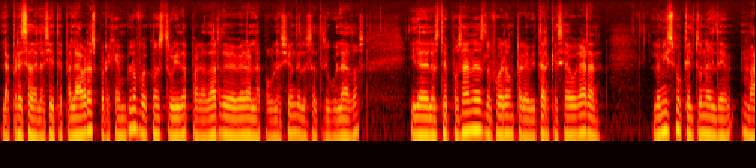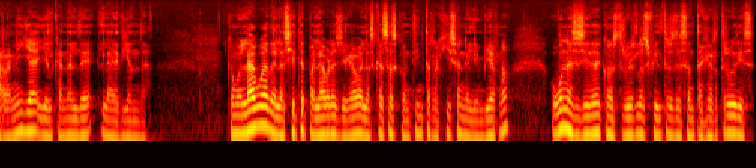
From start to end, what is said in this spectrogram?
La presa de las siete palabras, por ejemplo, fue construida para dar de beber a la población de los atribulados, y la de los teposanes lo fueron para evitar que se ahogaran, lo mismo que el túnel de Marranilla y el canal de La Hedionda. Como el agua de las siete palabras llegaba a las casas con tinta rojizo en el invierno, hubo necesidad de construir los filtros de Santa Gertrudis,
